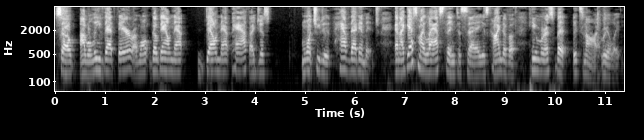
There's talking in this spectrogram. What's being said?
So I will leave that there. I won't go down that down that path. I just want you to have that image. And I guess my last thing to say is kind of a humorous, but it's not really.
